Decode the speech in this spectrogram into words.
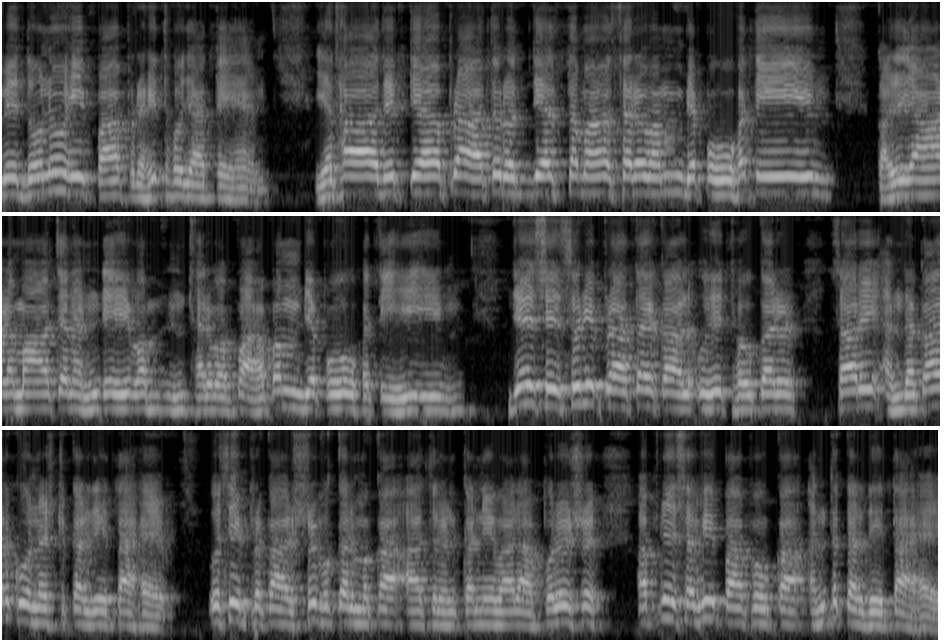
वे दोनों ही पाप रहित हो जाते हैं। यथादित्य प्रातरुद्यस्तम सर्व व्यपोहति कल्याणमाचरण एवं सर्व पापम व्यपोहति। जैसे सूर्य प्रातः काल उदित होकर सारे अंधकार को नष्ट कर देता है, उसी प्रकार शुभ कर्म का आचरण करने वाला पुरुष अपने सभी पापों का अंत कर देता है।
